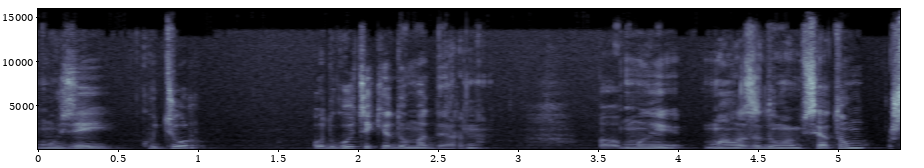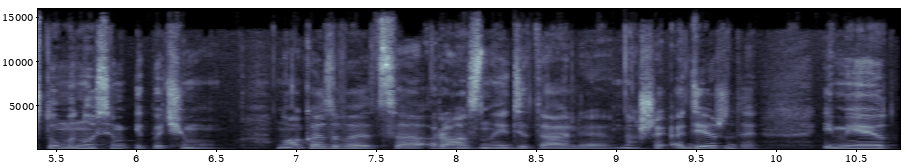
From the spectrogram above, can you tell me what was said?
«Музей кутюр от готики до модерна». Мы мало задумываемся о том, что мы носим и почему. Но оказывается, разные детали нашей одежды имеют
